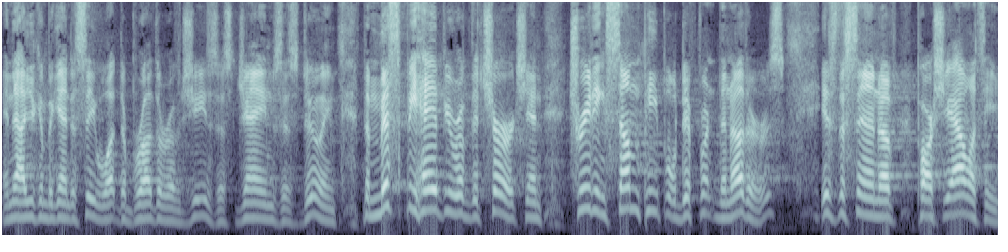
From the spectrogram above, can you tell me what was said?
And now you can begin to see what the brother of Jesus, James, is doing. The misbehavior of the church in treating some people different than others is the sin of partiality.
